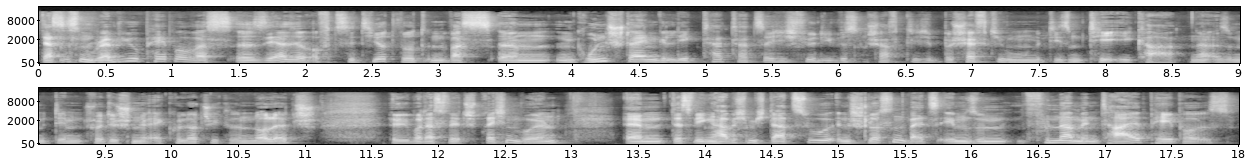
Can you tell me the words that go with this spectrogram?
das ist ein Review-Paper, was äh, sehr, sehr oft zitiert wird und was ähm, einen Grundstein gelegt hat tatsächlich für die wissenschaftliche Beschäftigung mit diesem TEK, ne, also mit dem Traditional Ecological Knowledge, äh, über das wir jetzt sprechen wollen. Ähm, deswegen habe ich mich dazu entschlossen, weil es eben so ein Fundamental-Paper ist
